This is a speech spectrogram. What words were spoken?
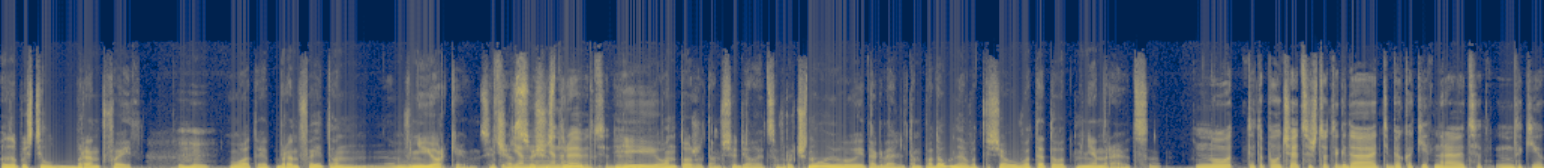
запустил бренд Faith. Угу. Вот, этот бренд Fate, он в Нью-Йорке сейчас Офигенно, существует. Мне нравится, да. И он тоже там все делается вручную и так далее и тому подобное. Вот все, вот это вот мне нравится. Ну, это получается, что тогда тебе какие-то нравятся ну, такие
